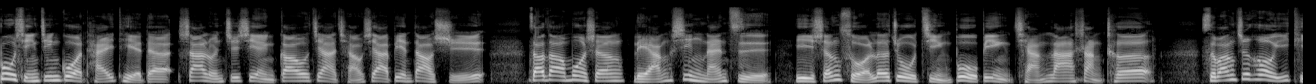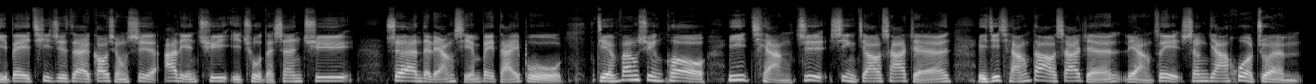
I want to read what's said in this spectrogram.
步行经过台铁的沙仑支线高架桥下便道时，遭到陌生梁姓男子以绳索勒住颈部，并强拉上车。死亡之后，遗体被弃置在高雄市阿联区一处的山区。涉案的梁贤被逮捕，检方讯后依强制性交杀人以及强盗杀人两罪声押获准。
